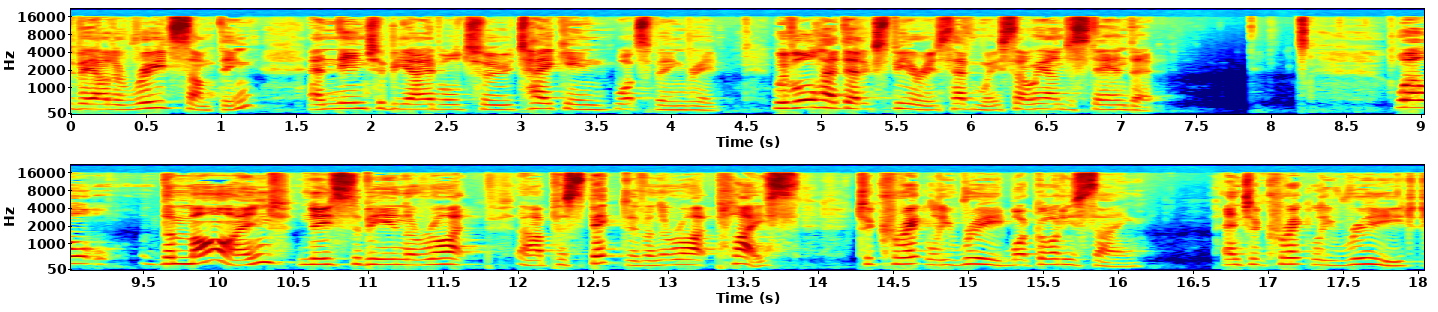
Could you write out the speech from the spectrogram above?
to be able to read something and then to be able to take in what's being read. We've all had that experience, haven't we? So we understand that. Well, the mind needs to be in the right uh, perspective and the right place to correctly read what God is saying and to correctly read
